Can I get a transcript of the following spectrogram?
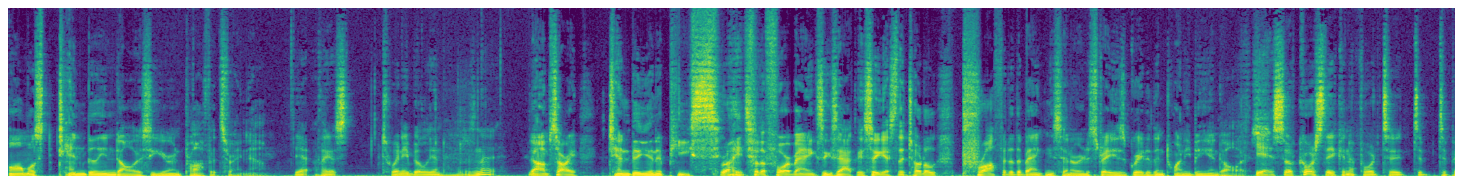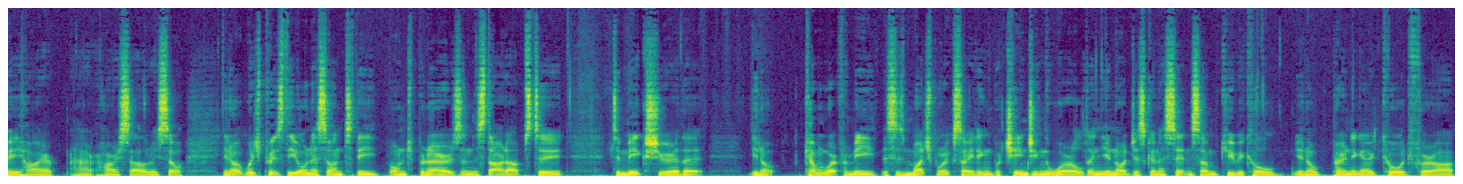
almost $10 billion a year in profits right now. Yeah, I think it's 20 billion, isn't it? No, I'm sorry, 10 billion apiece. Right. For the four banks, exactly. So, yes, the total profit of the banking center in Australia is greater than $20 billion. Yeah, so of course they can afford to, to, to pay higher, higher higher salaries. So you know, which puts the onus onto the entrepreneurs and the startups to to make sure that you know, come and work for me. This is much more exciting. We're changing the world, and you're not just going to sit in some cubicle, you know, pounding out code for a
